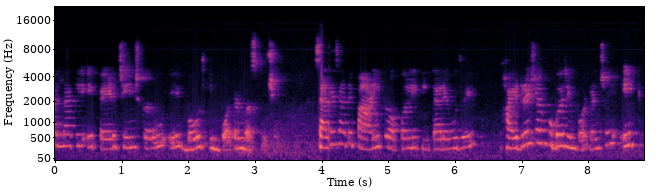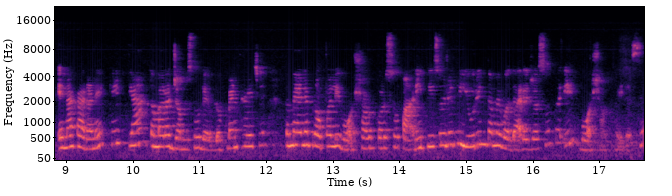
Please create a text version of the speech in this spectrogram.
કલાકે એ પેડ ચેન્જ કરવું એ બહુ જ ઇમ્પોર્ટન્ટ વસ્તુ છે. સાથે સાથે પાણી પ્રોપરલી પીતા રહેવું જોઈએ. હાઇડ્રેશન ખૂબ જ ઇમ્પોર્ટન્ટ છે. એક એના કારણે કે ત્યાં તમારા જમ્સનું ડેવલપમેન્ટ થાય છે. તમે એને પ્રોપરલી વોશ આઉટ કરશો, પાણી પીશો, જેથી યુરિન તમે વધારે જશો તો એ વોશ આઉટ થઈ જશે.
